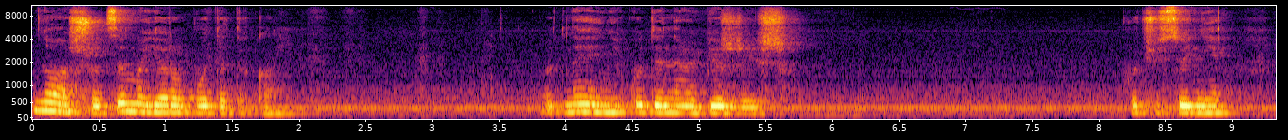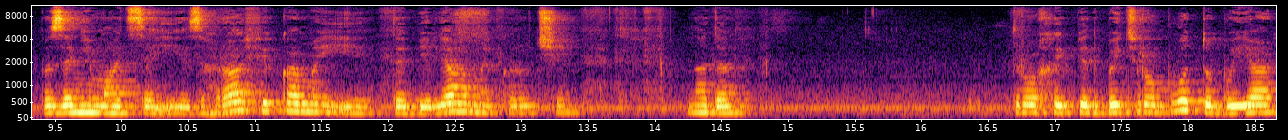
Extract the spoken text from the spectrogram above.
Ну, а що, це моя робота така. Од неї нікуди не обіжиш. Хочу сьогодні позаніматися і з графіками, і табелями. Коротше, треба трохи підбити роботу, бо я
